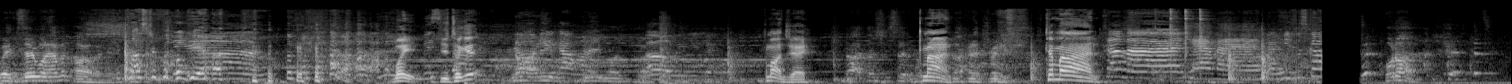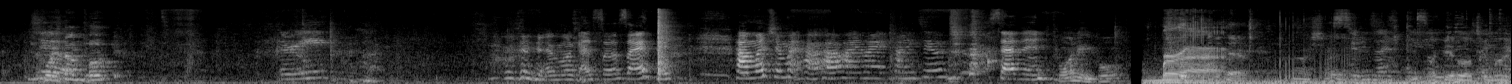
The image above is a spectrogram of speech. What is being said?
Wait, does everyone have it? Oh, okay. Claustrophobia. Wait, you took it? No, I need got one. Oh, we need one. Come on, Jay. No, I thought she said her Come on. not gonna drink. Come on. Come on, come on. He just got Hold on. Wait, three. Everyone got so excited. How much am I? How, how high am I at counting to? Seven. 20, fool. Bruh. Students are Might be a little too much.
